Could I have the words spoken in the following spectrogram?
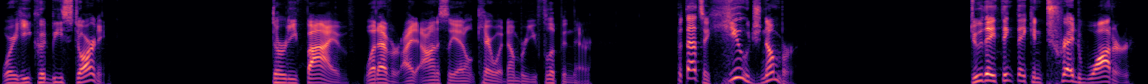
where he could be starting? 35, whatever. I honestly I don't care what number you flip in there. But that's a huge number. Do they think they can tread water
